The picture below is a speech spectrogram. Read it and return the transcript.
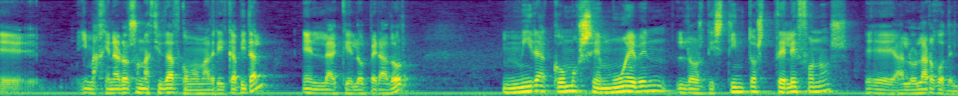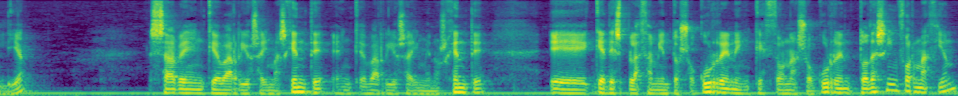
eh, imaginaros una ciudad como Madrid Capital, en la que el operador mira cómo se mueven los distintos teléfonos eh, a lo largo del día. Sabe en qué barrios hay más gente, en qué barrios hay menos gente, eh, qué desplazamientos ocurren, en qué zonas ocurren. Toda esa información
